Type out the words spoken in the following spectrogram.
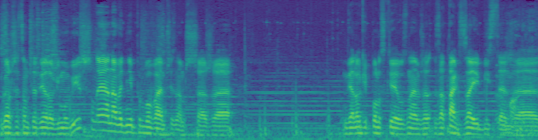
Gorsze są te dialogi, mówisz? No ja nawet nie próbowałem, przyznam szczerze. Dialogi polskie uznałem że za tak zajebiste, że...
